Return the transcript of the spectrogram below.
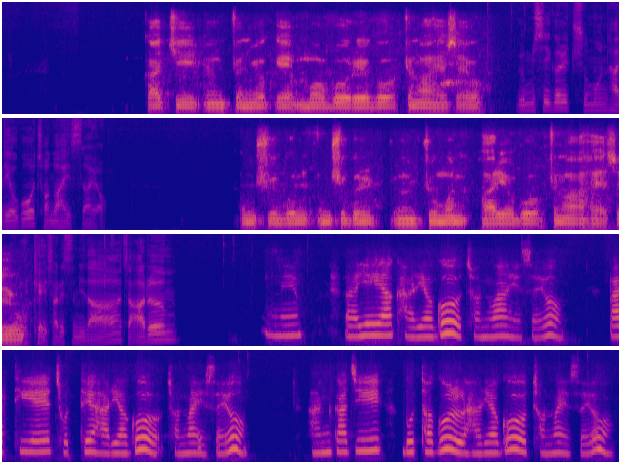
같이 음, 저녁에 먹으려고 전화했어요. 음식을 주문하려고 전화했어요. 음식을 음식을 음, 주문하려고 전화했어요. 오케이, 잘했습니다. 자, 아름. 네. 아, 예약하려고 전화했어요. 파티에 초대하려고 전화했어요. 한 가지 부탁을 하려고 전화했어요.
